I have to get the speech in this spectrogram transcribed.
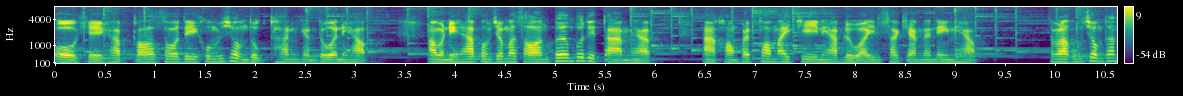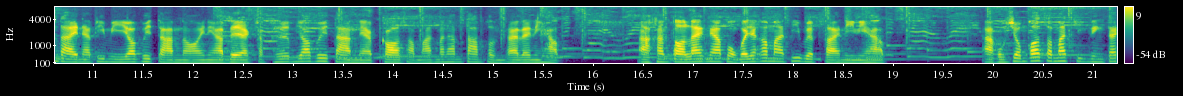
โอเคครับ ก็สวัสดีคุณผู้ชมทุกท่านกันด้วยนะครับเอาวันนี้นะครับผมจะมาสอนเพิ่มผู้ติดตามนะครับอของแพลตฟอร์ม IG นะครับหรือว่า Instagram นั่นเองนะครับสำหรับคุณผู้ชมท่านใดนะที่มียอดผู้ติดตามน้อยนะครับแต่อยากจะเพิ่มยอดผู้ติดตามเนะครับก็สามารถมาทำตามผมได้เลยนะครับขั้นตอนแรกนะครับผมก็จะเข้ามาที่เว็บไซต์นี้นะครับคุณผู้ชมก็สามารถคลิกลิงก์ใต้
